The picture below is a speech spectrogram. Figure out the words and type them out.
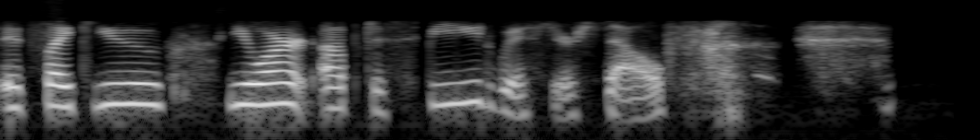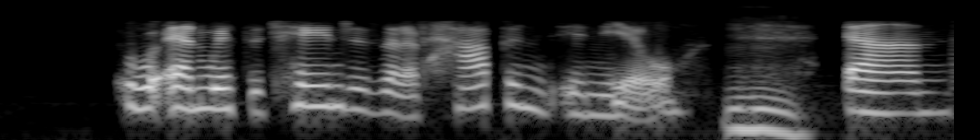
it's like you you aren't up to speed with yourself and with the changes that have happened in you. Mm-hmm. and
